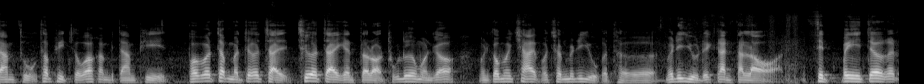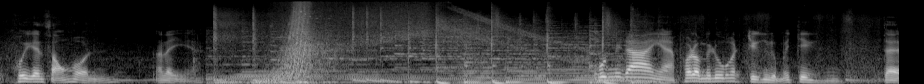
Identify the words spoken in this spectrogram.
ตามถูก ถ้าผิดก็ว่ากันไปตามผิด เพราะว่าถ้ามาเชื่อใจเชื่อใจกันตลอดทุกเรื่องมันก็มันก็ไม่ใช่ เพราะฉันไม่ได้อยู่กับเธอ ไม่ได้อยู่ด้วยกันตลอดสิบปีเจอกันคุยกันสองหนอะไรอย่างเงี้ยพูดไม่ได้ไงเพราะเราไม่รู้ว่ามันจริงหรือไม่จริง แต่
